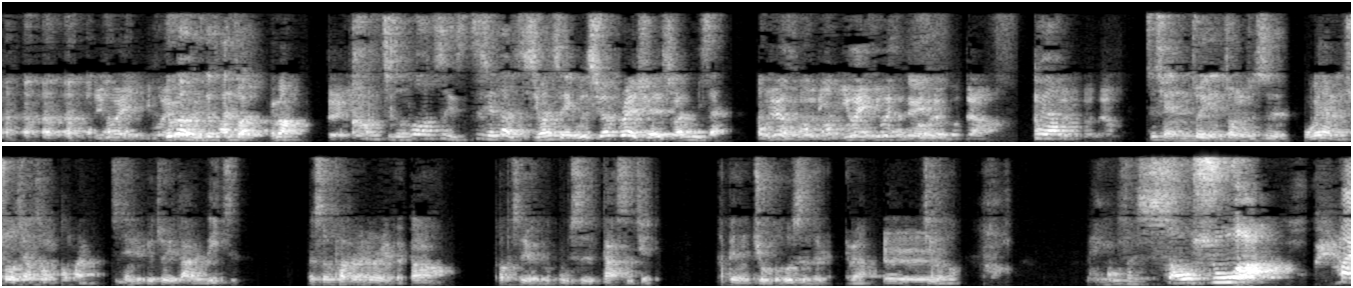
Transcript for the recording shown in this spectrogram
因为因为有没有很一个反转？有没有？对。靠，这个不知道自己之前到底是喜欢谁？我是喜欢 Fresh 还是喜欢逆闪？我觉得很合理，因为因为很多人都这样。对啊。之前最严重的就是，我跟你讲，你说的像这种动漫，之前有一个最大的例子，那时候 Captain America 刚好，他不是有一个故事大事件。他变成九头蛇的人，有没有？有有有，记得吗？美国粉烧书啊，漫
